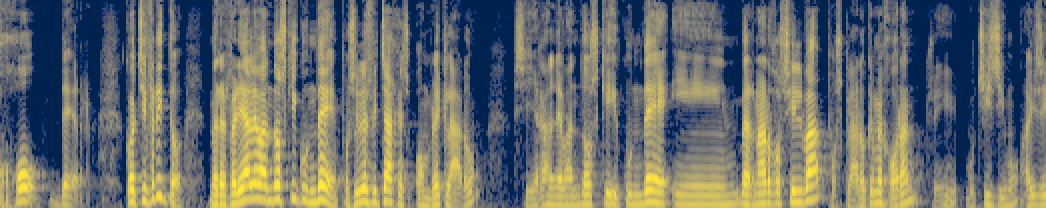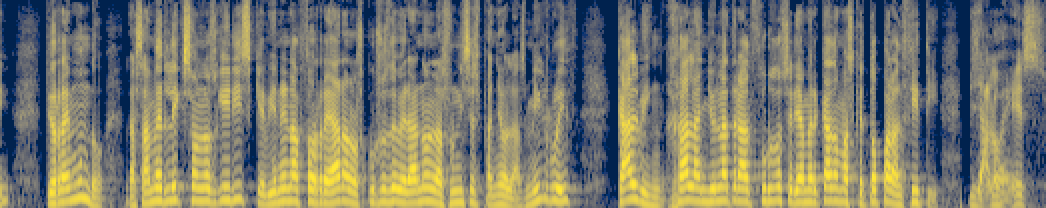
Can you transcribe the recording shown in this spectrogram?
Joder. Cochifrito, me refería a Lewandowski y Cundé. Posibles fichajes. Hombre, claro. Si llegan Lewandowski, Cundé y Bernardo Silva, pues claro que mejoran. Sí, muchísimo. Ahí sí. Tío Raimundo, las Summer League son los guiris que vienen a zorrear a los cursos de verano en las unis españolas. Mick Ruiz, Calvin, Haaland y un lateral zurdo sería mercado más que top para el City. Ya lo es.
